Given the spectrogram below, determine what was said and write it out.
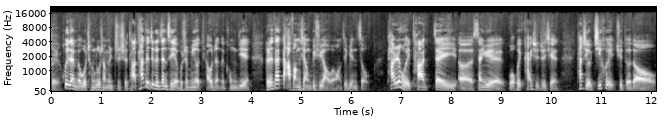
对，会在某个程度上面支持他。他的这个政策也不是没有调整的空间，可是他大方向必须要往这边走。他认为他在呃三月国会开始之前，他是有机会去得到。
